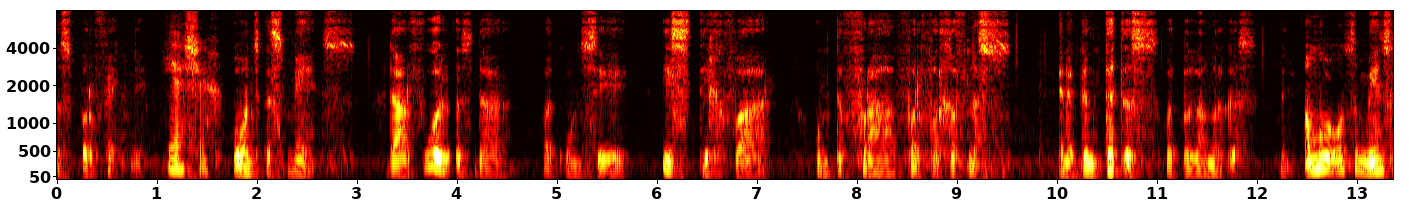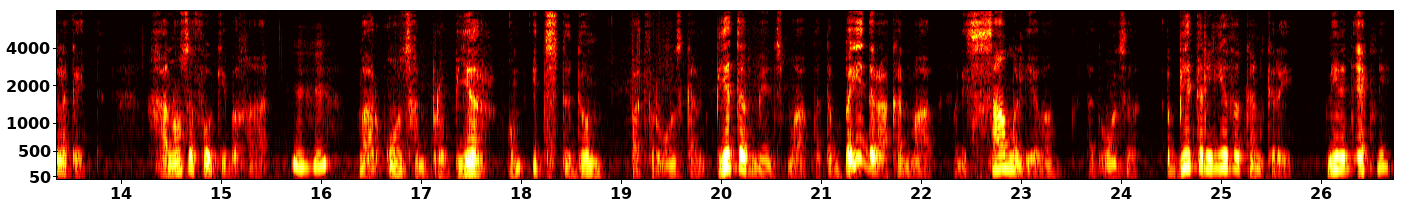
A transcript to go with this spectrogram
is perfek nie. Ja, Sheikh. Ons is mens. Daarvoor is daar wat ons sê istighfar om te vra vir vergifnis. En ek dink dit is wat belangrik is. Met almal ons menslikheid gaan ons 'n foutjie begaan. Mhm. Mm maar ons gaan probeer om iets te doen wat vir ons kan beter mens maak, wat 'n bydrae kan maak aan die samelewing dat ons 'n beter lewe kan kry. Nie net ek nie,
